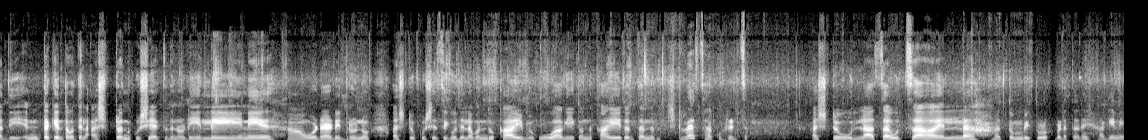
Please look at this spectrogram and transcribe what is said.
ಅದು ಎಂತಕ್ಕೆ ಅಂತ ಗೊತ್ತಿಲ್ಲ. ಅಷ್ಟೊಂದು ಖುಷಿ ಆಗ್ತದೆ ನೋಡಿ. ಎಲ್ಲೇ ಏನೇ ಓಡಾಡಿದ್ರೂ ಅಷ್ಟು ಖುಷಿ ಸಿಗೋದಿಲ್ಲ ಒಂದು ಕಾಯಿ ಹೂವಾಗಿ ಒಂದು ಕಾಯಿ ಆಯಿತು ಅಂತಂದ್ರೆ ಸ್ಟ್ರೆಸ್ ಹಾಕು ಫ್ರೆಂಡ್ಸ್ ಅಷ್ಟು ಉಲ್ಲಾಸ, ಉತ್ಸಾಹ ಎಲ್ಲ ತುಂಬಿ ತುಳುಕ್ಬಿಡ್ತದೆ ಹಾಗೆಯೇ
